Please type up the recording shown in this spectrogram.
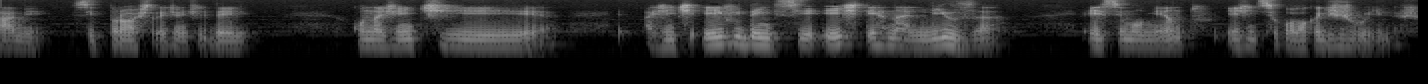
sabe? Se prostra diante dele. Quando a gente a gente evidencia, externaliza esse momento e a gente se coloca de joelhos.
